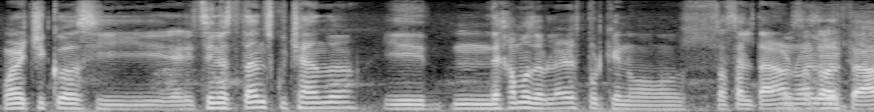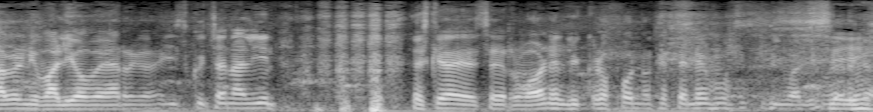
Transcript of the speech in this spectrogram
Bueno, chicos, si, si nos están escuchando y dejamos de hablar es porque nos asaltaron Nos asaltaron y valió verga. Y escuchan a alguien. Es que se robaron el micrófono que tenemos y valió Sí. verga.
